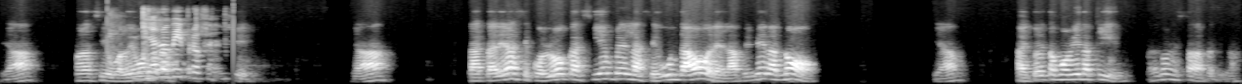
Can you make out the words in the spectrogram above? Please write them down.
¿ya? Ahora sí, volvemos Ya a- lo vi, profe. Sí. ¿Ya? La tarea se coloca siempre en la segunda hora, en la primera no. ¿Ya? Ah, Entonces estamos viendo aquí. ¿Dónde está la práctica?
